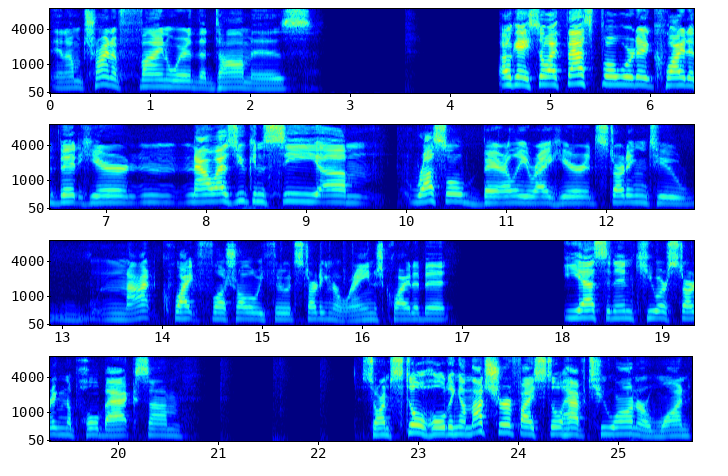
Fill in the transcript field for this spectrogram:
And I'm trying to find where the Dom is. Okay, so I fast forwarded quite a bit here. Now, as you can see, um, Russell barely right here. It's starting to not quite flush all the way through. It's starting to range quite a bit. ES and NQ are starting to pull back some. So I'm still holding. I'm not sure if I still have two on or one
